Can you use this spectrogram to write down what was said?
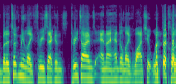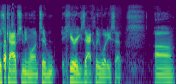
But it took me like three seconds, three times, and I had to like watch it with the closed captioning on to hear exactly what he said. Um,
